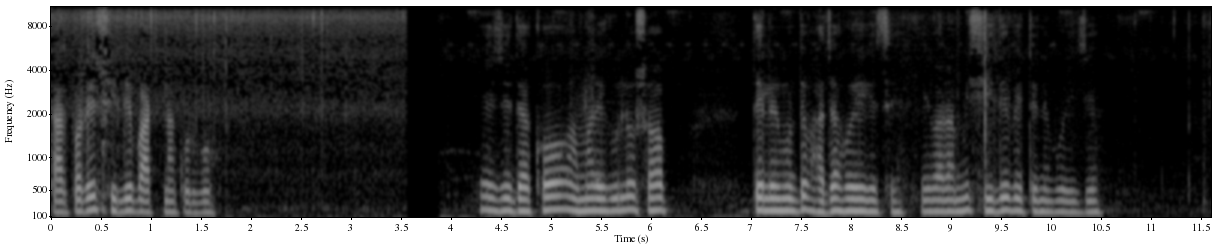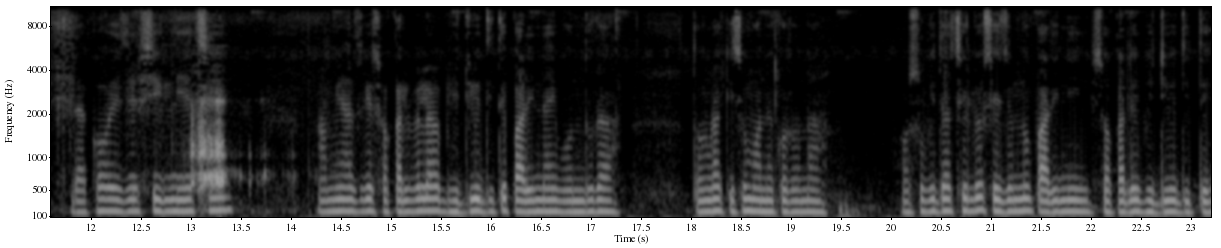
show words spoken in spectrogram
তারপরে শিলে বাটনা করব। এই যে দেখো, আমার এগুলো সব তেলের মধ্যে ভাজা হয়ে গেছে। এবার আমি শিলে বেটে নেব এই যে। দেখো, এই যে শিল নিয়েছি। আমি আজকে সকালবেলা ভিডিও দিতে পারি নাই, বন্ধুরা। তোমরা কিছু মনে করো না। অসুবিধা ছিল সেই জন্য পারিনি সকালে ভিডিও দিতে।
